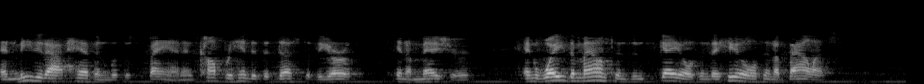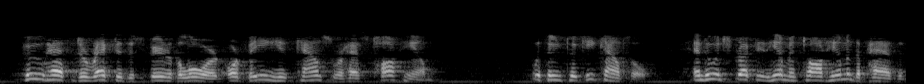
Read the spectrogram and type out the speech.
and meted out heaven with a span, and comprehended the dust of the earth in a measure, and weighed the mountains in scales and the hills in a balance. Who hath directed the Spirit of the Lord, or being his counselor has taught him? With whom took he counsel? And who instructed him and taught him in the paths of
